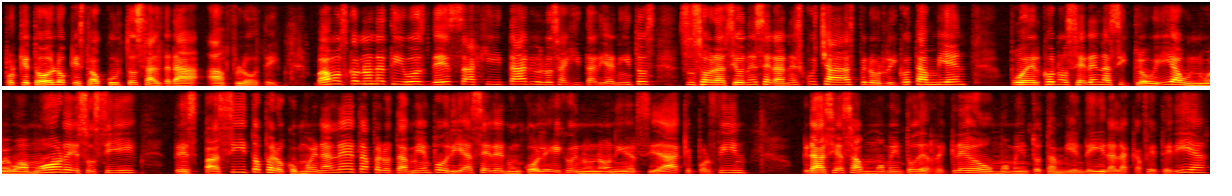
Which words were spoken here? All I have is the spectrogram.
porque todo lo que está oculto saldrá a flote. Vamos con los nativos de Sagitario, los sagitarianitos, sus oraciones serán escuchadas, pero rico también poder conocer en la ciclovía un nuevo amor, eso sí, despacito, pero con buena letra, pero también podría ser en un colegio, en una universidad, que por fin, gracias a un momento de recreo, un momento también de ir a la cafetería,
